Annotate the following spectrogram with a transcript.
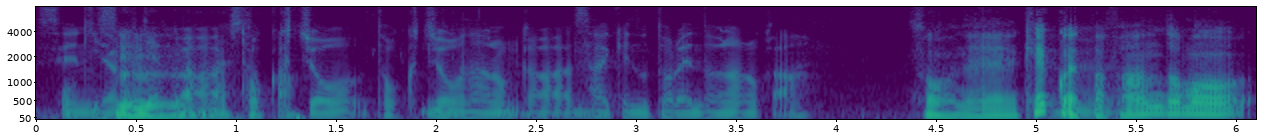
戦略とか特徴特徴なのか最近のトレンドなのかそうね。結構やっぱファンドも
